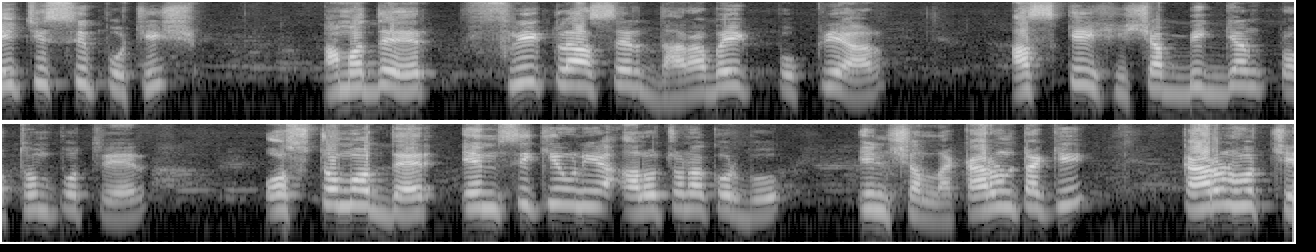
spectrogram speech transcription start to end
এইচএসসি পঁচিশ, আমাদের ফ্রি ক্লাসের ধারাবাহিক প্রক্রিয়ার আজকে হিসাব বিজ্ঞান প্রথম পত্রের অষ্টম অধ্যায়ের এমসিকিউ নিয়ে আলোচনা করব ইনশাল্লাহ। কারণটা কি? কারণ হচ্ছে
